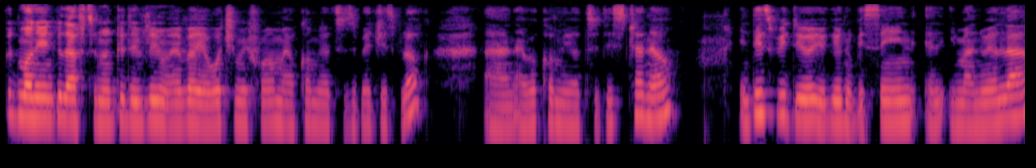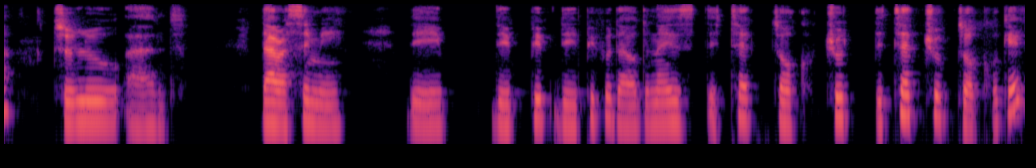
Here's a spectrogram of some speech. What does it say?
Good morning, good afternoon, good evening, wherever you're watching me from. I welcome you to the Veggies blog and I welcome you to this channel. In this video, you're going to be seeing El Emanuela, Tolu, and Darasimi, the the the people that organize the Tech Talk Truth, the Tech Truth Talk. Okay,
